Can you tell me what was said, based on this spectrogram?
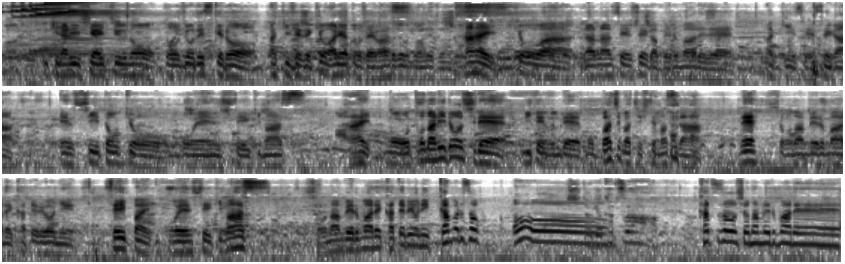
いきなり試合中の登場ですけどアッキー先生今日はありがとうございます。こちらこそありがとうございます。はい、今日はランラン先生がベルマーレで、アッキー先生が FC 東京を応援していきます。はい、もうお隣同士で見てるんで、もうバチバチしてますが、ね、湘南ベルマーレ勝てるように精一杯応援していきます。湘南ベルマーレ勝てるように頑張るぞ。おー活動初なめるまで。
